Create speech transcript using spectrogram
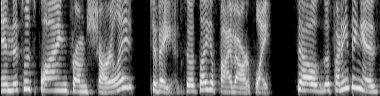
and this was flying from Charlotte to Vegas. So it's like a five hour flight. So the funny thing is,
